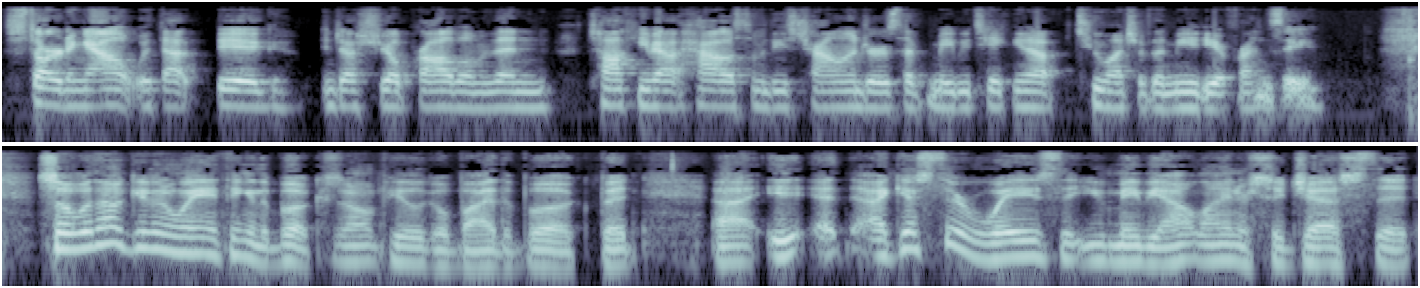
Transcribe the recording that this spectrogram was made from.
starting out with that big industrial problem, and then talking about how some of these challengers have maybe taken up too much of the media frenzy. So, without giving away anything in the book, because I want people to go buy the book, but uh, it, I guess there are ways that you maybe outline or suggest that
